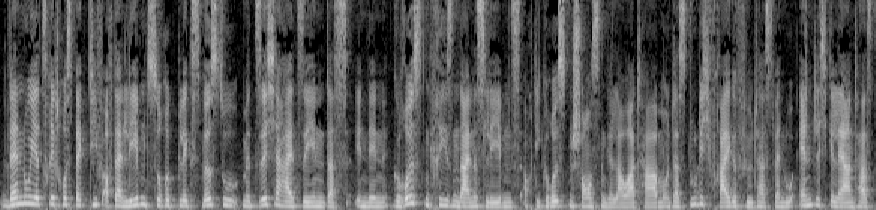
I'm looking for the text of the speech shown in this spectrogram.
wenn du jetzt retrospektiv auf dein Leben zurückblickst, wirst du mit Sicherheit sehen, dass in den größten Krisen deines Lebens auch die größten Chancen gelauert haben und dass du dich frei gefühlt hast, wenn du endlich gelernt hast,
